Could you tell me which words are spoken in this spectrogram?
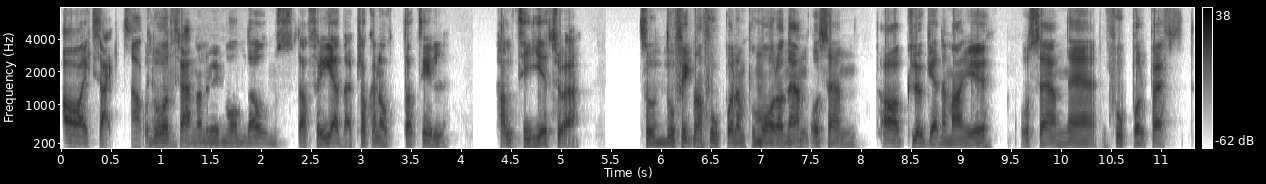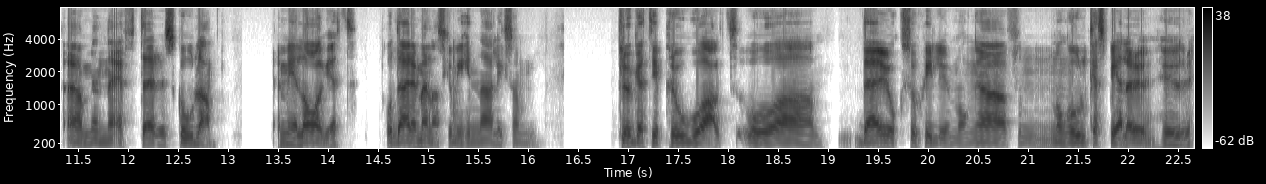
Ja, exakt. Okay. Och då tränade vi måndag, onsdag, fredag klockan åtta till halv tio tror jag. Så då fick man fotbollen på morgonen och sen ja, pluggade man ju. Och sen eh, fotboll på efter, äh, men efter skolan med laget. Och däremellan ska man hinna liksom plugga till prov och allt. Och uh, där är också skiljer många från många olika spelare hur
